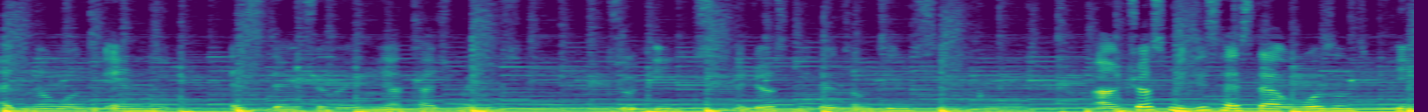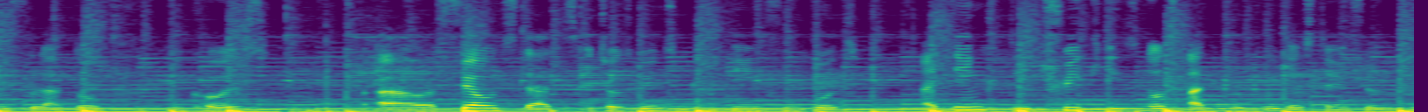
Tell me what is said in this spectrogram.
i do not want any extension or any attachment to it. I just needed and trust me this hairstyle wasn't painful at all because I felt that it was going to be painful but I think the trick is not adding a braid extension to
